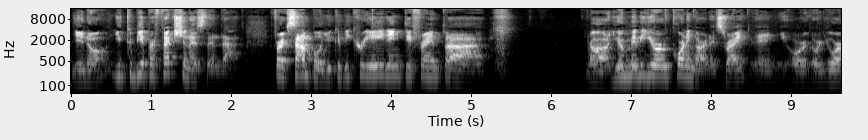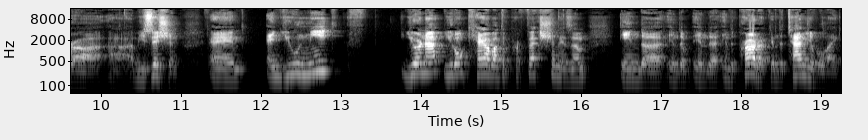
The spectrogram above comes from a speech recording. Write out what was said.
You know, you could be a perfectionist in that. For example, you could be creating different. Uh, uh, you're maybe you're a recording artist, right? And or or you're a, a musician, and and you need you're not you don't care about the perfectionism in the in the in the in the product in the tangible like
